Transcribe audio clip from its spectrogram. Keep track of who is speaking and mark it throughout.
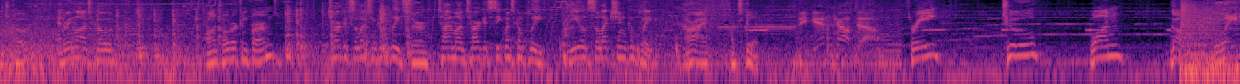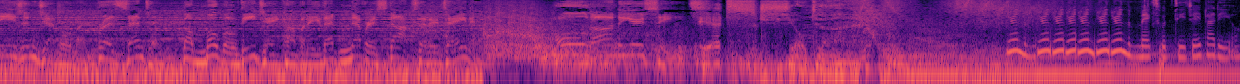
Speaker 1: launch code.
Speaker 2: Entering launch code.
Speaker 1: Launch order confirmed.
Speaker 2: Target selection complete, sir. Time on target sequence complete. Yield selection complete.
Speaker 1: All right, let's do it.
Speaker 3: Begin countdown.
Speaker 1: Three, two, one, go.
Speaker 4: Ladies and gentlemen, presenting the mobile DJ company that never stops entertaining. Hold on to your seats. It's showtime.
Speaker 5: You're in the you're in, you're in, you're in, you're in you're in the mix with DJ Dario.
